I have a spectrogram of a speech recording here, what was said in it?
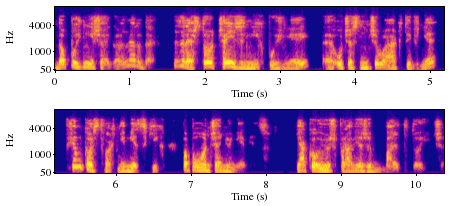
do późniejszego NRD. Zresztą część z nich później e, uczestniczyła aktywnie w ziomkostwach niemieckich po połączeniu Niemiec, jako już prawie że Baltdeutsche.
